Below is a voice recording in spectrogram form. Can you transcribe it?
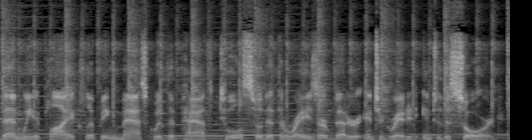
Then we apply a clipping mask with the path tool so that the rays are better integrated into the sword.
